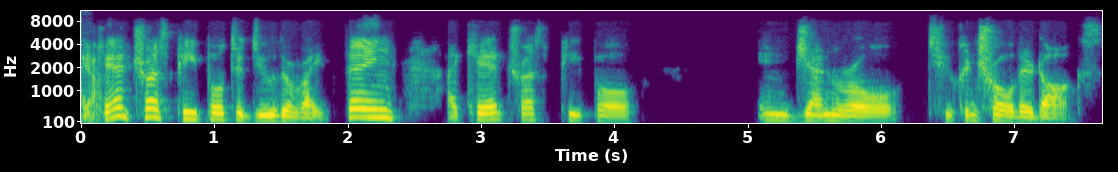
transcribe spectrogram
Yeah. I can't trust people to do the right thing. I can't trust people in general to control their dogs.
